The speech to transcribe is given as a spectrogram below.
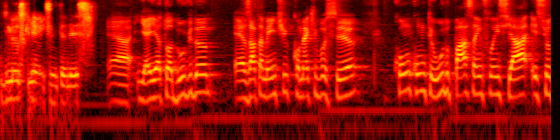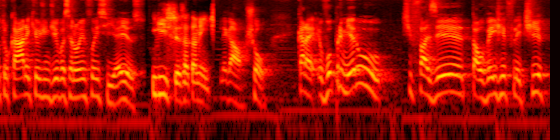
dos meus clientes, entendesse? É, e aí a tua dúvida é exatamente como é que você com conteúdo passa a influenciar esse outro cara que hoje em dia você não influencia, é isso? Isso, exatamente. Legal, show. Cara, eu vou primeiro te fazer talvez refletir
